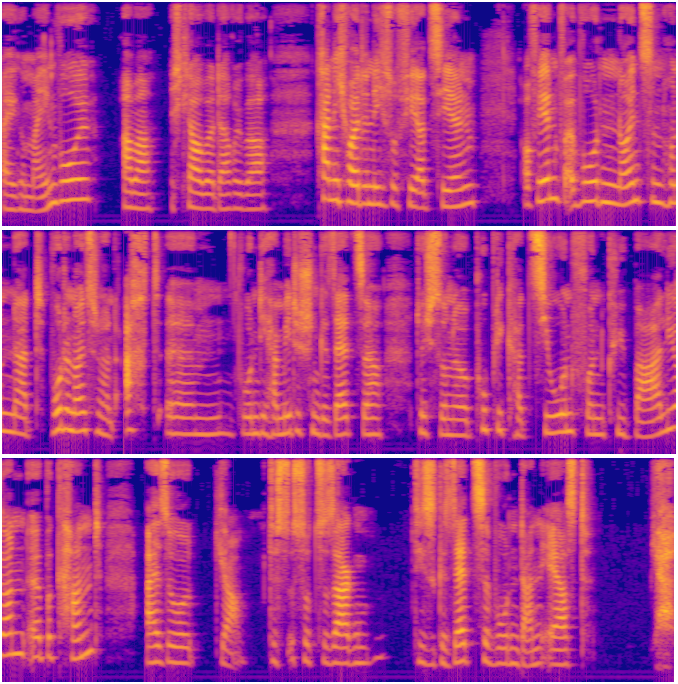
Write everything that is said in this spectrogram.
Allgemeinwohl, aber ich glaube, darüber kann ich heute nicht so viel erzählen. Auf jeden Fall wurden 1900, wurde 1908 ähm, wurden die hermetischen Gesetze durch so eine Publikation von Kybalion äh, bekannt. Also ja, das ist sozusagen, diese Gesetze wurden dann erst, ja,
